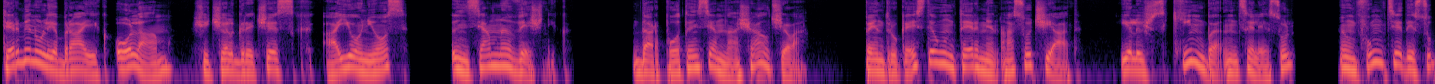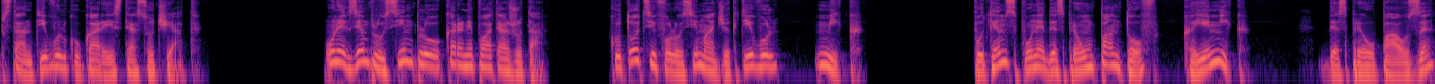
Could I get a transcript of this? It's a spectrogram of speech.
Termenul ebraic olam și cel grecesc aionios înseamnă veșnic dar pot însemna și altceva. Pentru că este un termen asociat, el își schimbă înțelesul în funcție de substantivul cu care este asociat. Un exemplu simplu care ne poate ajuta. Cu toții folosim adjectivul mic. Putem spune despre un pantof că e mic, despre o pauză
